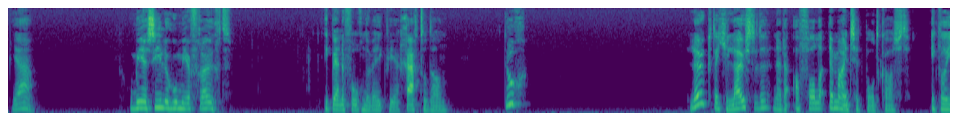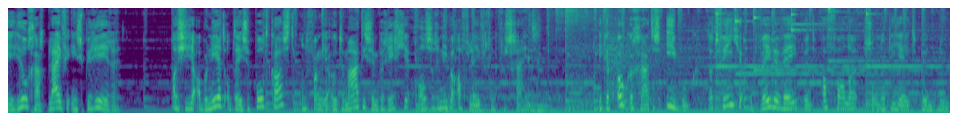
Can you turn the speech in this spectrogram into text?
ja, hoe meer zielen, hoe meer vreugd. Ik ben er volgende week weer. Graag tot dan. Doeg! Leuk dat je luisterde naar de Afvallen en Mindset podcast. Ik wil je heel graag blijven inspireren. Als je je abonneert op deze podcast, ontvang je automatisch een berichtje als er een nieuwe aflevering verschijnt. Ik heb ook een gratis e-book. Dat vind je op www.afvallenzonderdieet.nu.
